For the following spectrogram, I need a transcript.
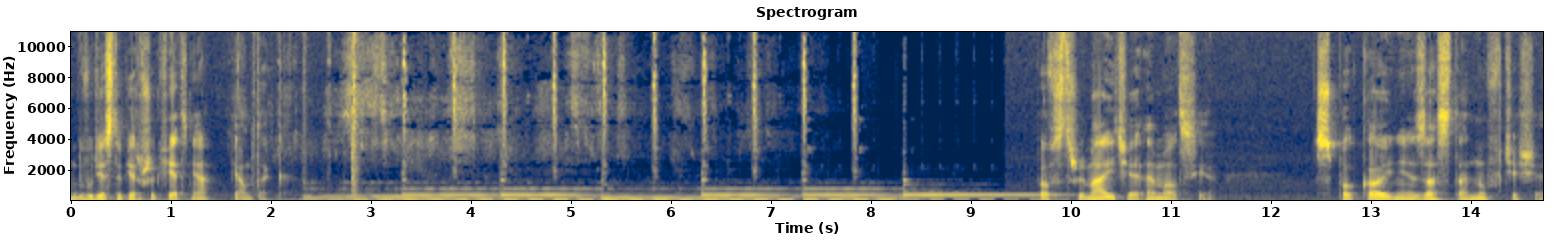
Dwudziesty pierwszy kwietnia, piątek. Powstrzymajcie emocje. Spokojnie zastanówcie się.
